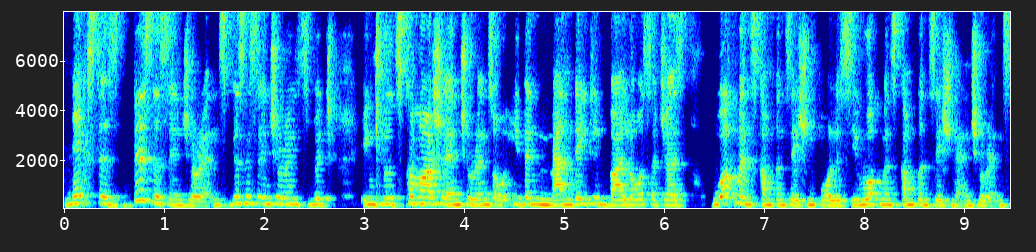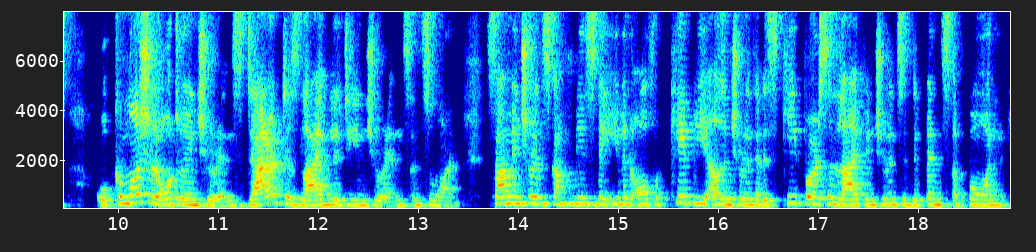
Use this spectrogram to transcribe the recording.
Next is business insurance. Business insurance, which includes commercial insurance or even mandated by law such as workmen's compensation policy, workmen's compensation insurance, or commercial auto insurance, director's liability insurance, and so on. Some insurance companies may even offer KPL insurance, that is key person life insurance. It depends upon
